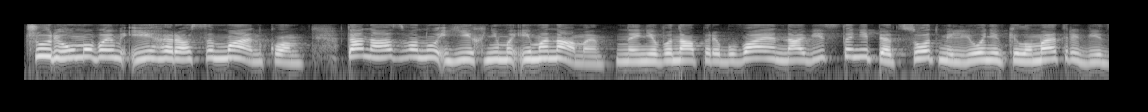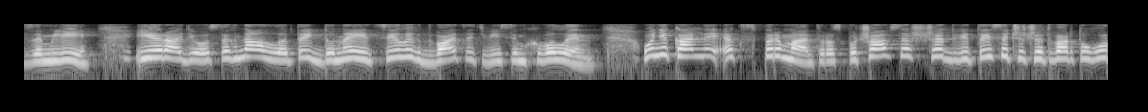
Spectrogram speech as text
Чурюмовим і Герасименко та названу їхніми іменами. Нині вона перебуває на відстані 500 мільйонів кілометрів від землі. І радіосигнал летить до неї цілих 28 хвилин. Унікальний експеримент розпочався ще 2004 року.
